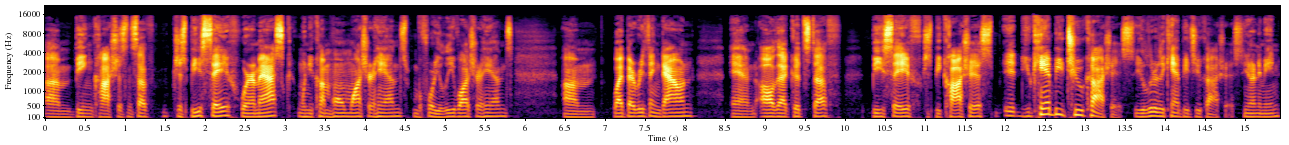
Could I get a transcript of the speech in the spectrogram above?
um, being cautious and stuff. Just be safe. Wear a mask when you come home. Wash your hands before you leave. Wash your hands. Um, wipe everything down, and all that good stuff. Be safe. Just be cautious. It you can't be too cautious. You literally can't be too cautious. You know what I mean?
